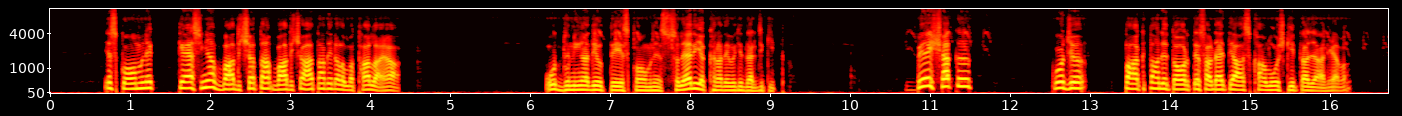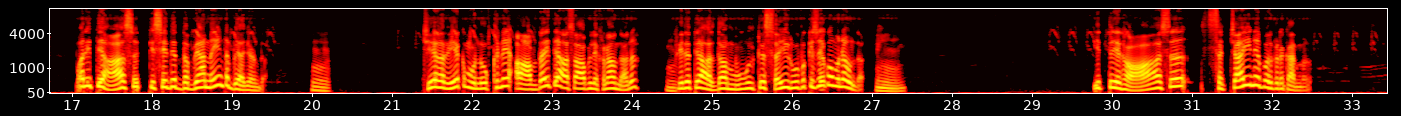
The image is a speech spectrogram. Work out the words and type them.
ਇਸ ਕੌਮ ਨੇ ਕੈਸੀਆਂ ਬਾਦਸ਼ਾਹਤਾਂ ਬਾਦਸ਼ਾਹਤਾਂ ਦੇ ਨਾਲ ਮੱਥਾ ਲਾਇਆ। ਉਹ ਦੁਨੀਆ ਦੇ ਉੱਤੇ ਇਸ ਕੌਮ ਨੇ ਸੁਨਹਿਰੀ ਅੱਖਰਾਂ ਦੇ ਵਿੱਚ ਦਰਜ ਕੀਤਾ। ਬੇਸ਼ੱਕ ਕੁਝ ਤਾਕਤਾਂ ਦੇ ਤੌਰ ਤੇ ਸਾਡਾ ਇਤਿਹਾਸ ਖਾਮੋਸ਼ ਕੀਤਾ ਜਾ ਰਿਹਾ ਵਾ। ਪਰ ਇਤਿਹਾਸ ਕਿਸੇ ਦੇ ਦੱਬਿਆ ਨਹੀਂ ਦੱਬਿਆ ਜਾਂਦਾ। ਹੂੰ। ਜੇ ਹਰੇਕ ਮਨੁੱਖ ਨੇ ਆਪ ਦਾ ਇਤਿਹਾਸ ਆਪ ਲਿਖਣਾ ਹੁੰਦਾ ਨਾ। ਫਿਰ ਇਤਿਹਾਸ ਦਾ ਮੂਲ ਤੇ ਸਹੀ ਰੂਪ ਕਿਸੇ ਕੋ ਬਣਾ ਹੁੰਦਾ। ਇਤਿਹਾਸ ਸੱਚਾਈ ਨੇ ਪ੍ਰਗਟ ਕਰਨਾ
